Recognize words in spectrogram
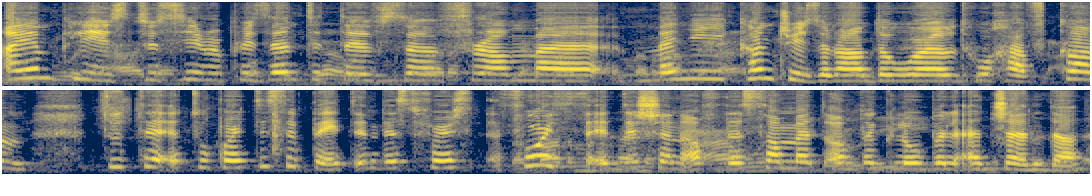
I am pleased to see representatives from uh, many countries around the world who have come to, to participate in this first, fourth edition of the Summit on the Global Agenda.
